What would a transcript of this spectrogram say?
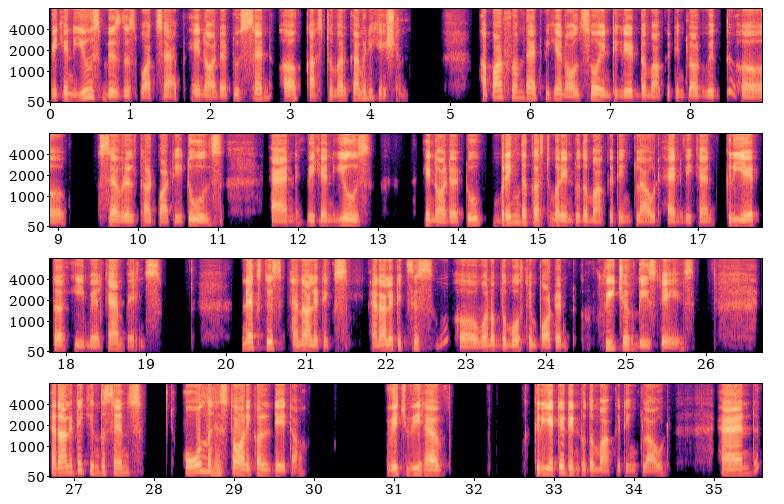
We can use business whatsapp in order to send a customer communication. Apart from that we can also integrate the marketing cloud with uh, several third-party tools. And we can use in order to bring the customer into the marketing cloud and we can create the email campaigns. Next is analytics Analytics is uh, one of the most important feature these days. Analytic in the sense all the historical data which we have created into the marketing cloud and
